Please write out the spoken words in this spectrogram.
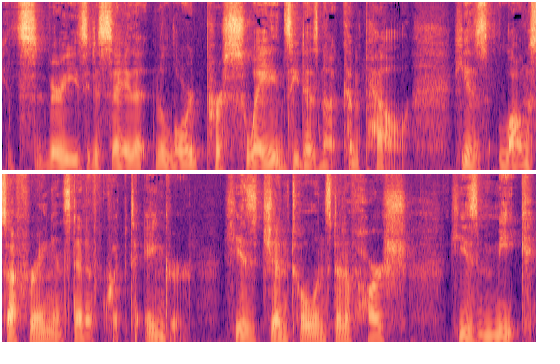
it's very easy to say that the Lord persuades, he does not compel. He is long suffering instead of quick to anger. He is gentle instead of harsh. He is meek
